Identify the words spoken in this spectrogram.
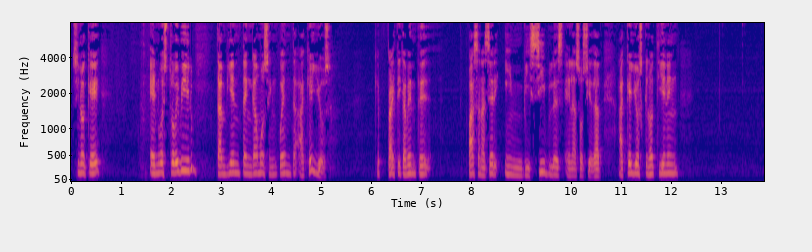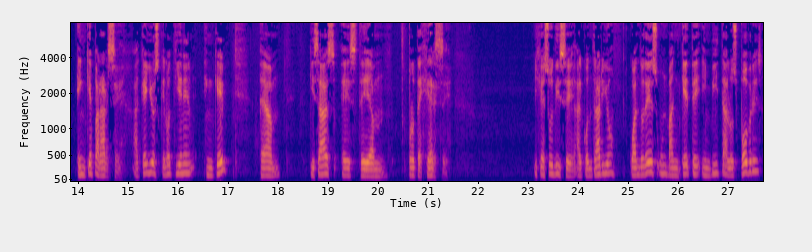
sino que en nuestro vivir también tengamos en cuenta aquellos que prácticamente pasan a ser invisibles en la sociedad, aquellos que no tienen en qué pararse, aquellos que no tienen en qué um, quizás este, um, protegerse. Y Jesús dice, al contrario, cuando des un banquete, invita a los pobres,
